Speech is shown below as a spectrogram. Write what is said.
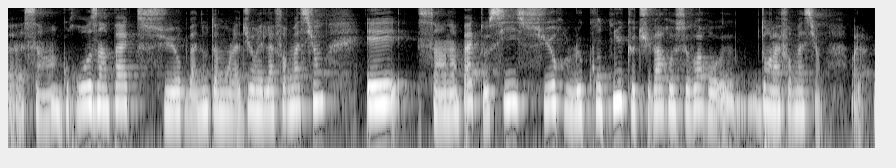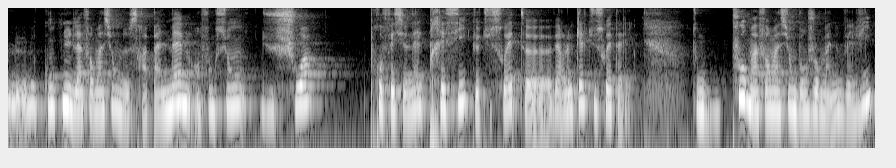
Euh, ça a un gros impact sur bah, notamment la durée de la formation et ça a un impact aussi sur le contenu que tu vas recevoir dans la formation. Le, contenu de la formation ne sera pas le même en fonction du choix professionnel précis que tu souhaites, euh, vers lequel tu souhaites aller. Donc pour ma formation Bonjour ma nouvelle vie,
